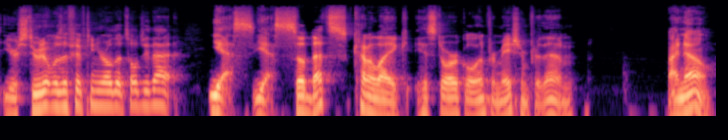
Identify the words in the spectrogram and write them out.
your student was a 15 year old that told you that. yes, yes, So that's kind of like historical information for them. I know.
